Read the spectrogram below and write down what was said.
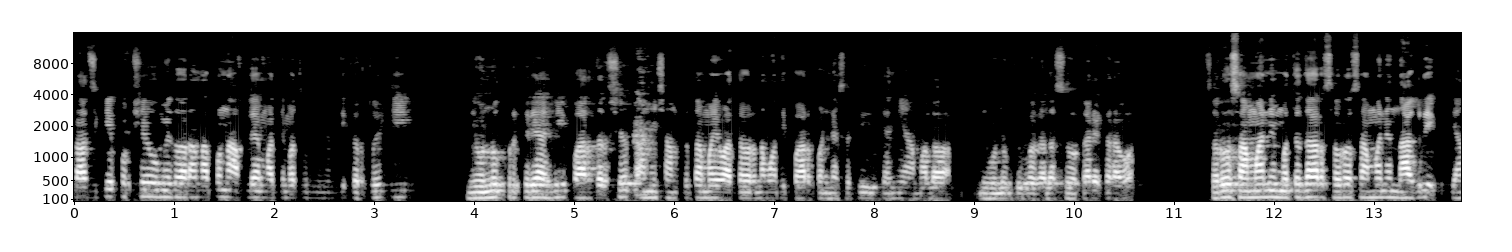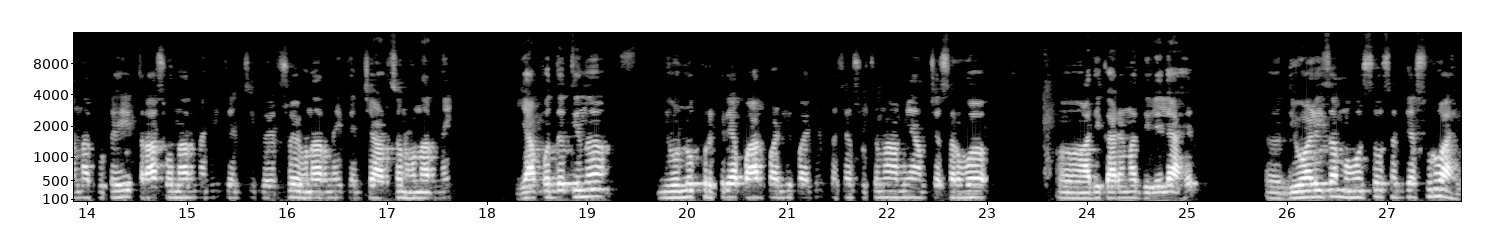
राजकीय पक्ष उमेदवारांना पण आपल्या माध्यमातून विनंती करतोय की निवडणूक प्रक्रिया ही पारदर्शक आणि शांततामय वातावरणामध्ये पार पडण्यासाठी त्यांनी आम्हाला निवडणूक विभागाला सहकार्य करावं. सर्वसामान्य मतदार सर्वसामान्य नागरिक यांना कुठेही त्रास होणार नाही त्यांची गैरसोय होणार नाही त्यांची अडचण होणार नाही. या पद्धतीनं निवडणूक प्रक्रिया पार पाडली पाहिजे. तशा सूचना आम्ही आमच्या सर्व अधिकाऱ्यांना दिलेल्या आहेत. दिवाळीचा महोत्सव सध्या सुरू आहे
